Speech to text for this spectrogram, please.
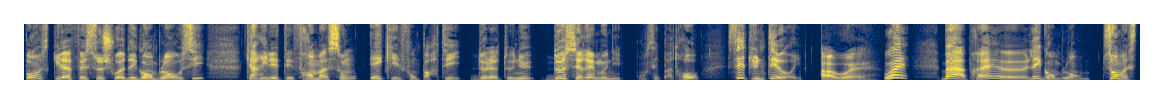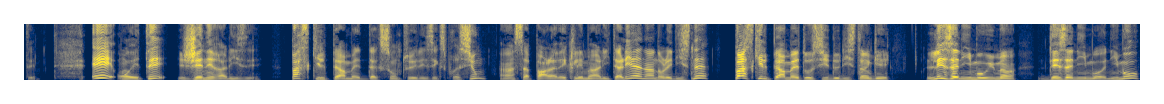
pensent qu'il a fait ce choix des gants blancs aussi, car il était franc-maçon et qu'ils font partie de la tenue de cérémonie. On ne sait pas trop, c'est une théorie. Ah ouais. Ouais, bah après, euh, les gants blancs sont restés et ont été généralisés. Parce qu'ils permettent d'accentuer les expressions, hein, ça parle avec les mains à l'italienne hein, dans les Disney, parce qu'ils permettent aussi de distinguer les animaux humains des animaux animaux,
